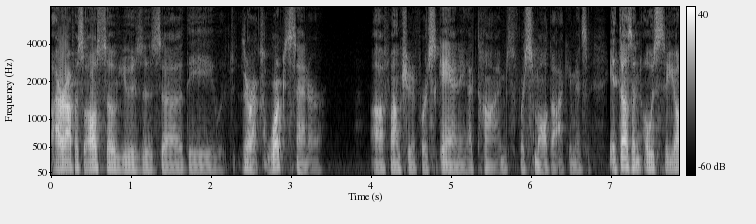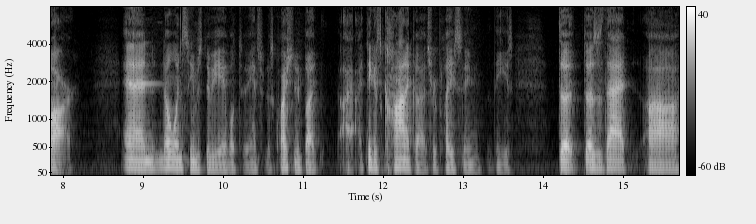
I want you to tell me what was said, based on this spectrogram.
our office also uses uh, the Xerox WorkCentre uh, function for scanning at times for small documents. It does an OCR, and no one seems to be able to answer this question. But I, I think it's Konica is replacing these. Do, does that uh,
